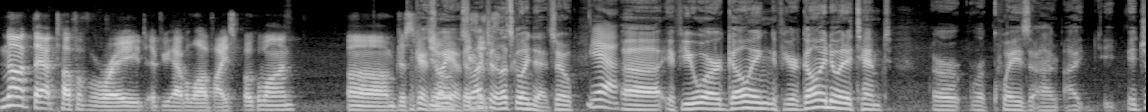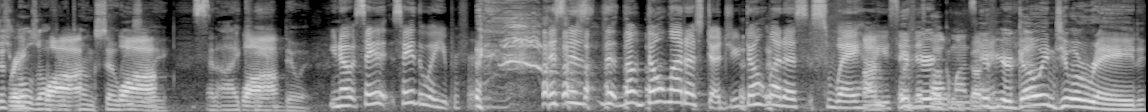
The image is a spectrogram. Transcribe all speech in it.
not that tough of a raid if you have a lot of ice Pokemon. Um, just okay, so know, yeah, So actually let's go into that. So yeah. uh, if you are going, if you're going to an attempt or Rayquaza, I, I it just rolls off Rayqua- your tongue so Qua- easily, and I Qua. can't do it. You know, say it say it the way you prefer. this is the, the, don't let us judge you. Don't let us sway how Um, you say if this you're- Pokemon's if If you're going to a raid,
